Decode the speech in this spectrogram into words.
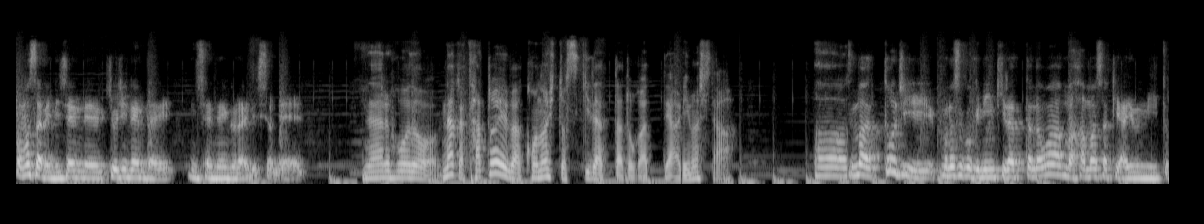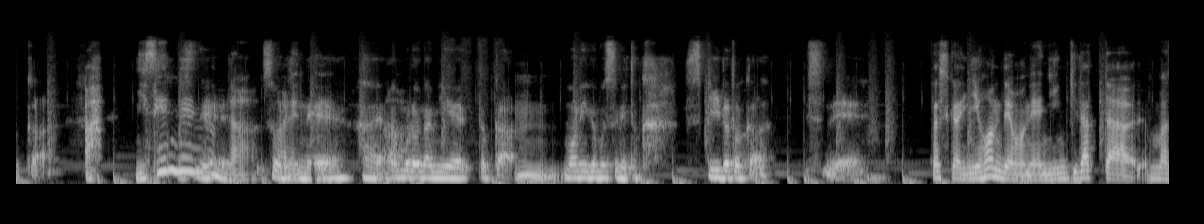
まさに2000年、90年代、2000年ぐらいですよね。なるほど。なんか例えばこの人好きだったとかってありました？あーまあ、当時、ものすごく人気だったのは、まあ、浜崎あゆみとか、2000年なんだ、そうです。ね。はい。安室奈美恵とか、うん、モーニング娘。とか、スピードとかですね。確かに日本でもね人気だった、まあ、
